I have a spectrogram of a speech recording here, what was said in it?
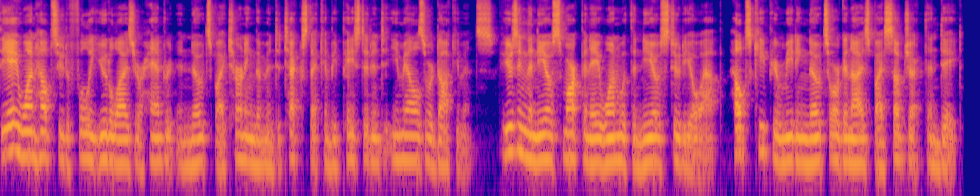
The A1 helps you to fully utilize your handwritten notes by turning them into text that can be pasted into emails or documents. Using the Neo SmartPen A1 with the Neo Studio app helps keep your meeting notes organized by subject and date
